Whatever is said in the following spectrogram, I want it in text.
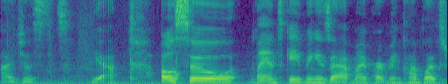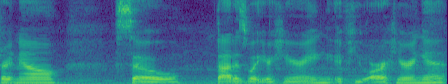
I just, yeah. Also, landscaping is at my apartment complex right now, so that is what you're hearing if you are hearing it.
